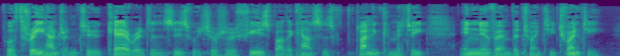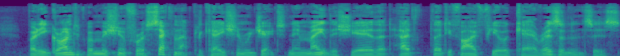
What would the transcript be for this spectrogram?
for 302 care residences, which was refused by the Council's Planning Committee in November 2020. But he granted permission for a second application rejected in May this year that had 35 fewer care residences.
